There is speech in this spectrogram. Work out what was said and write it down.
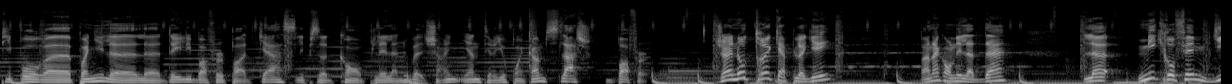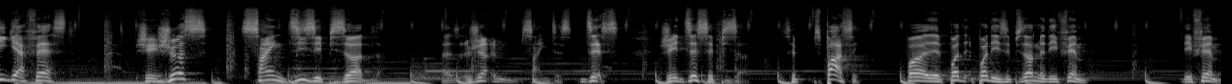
Puis pour euh, le, Daily Buffer Podcast, l'épisode complet, la nouvelle chaîne, yanterio.com slash buffer. J'ai un autre truc à plugger pendant qu'on est là-dedans. Le microfilm GigaFest. J'ai juste 5-10 épisodes. 5, 10. 10. J'ai 10 épisodes. C'est pas assez. Pas, des épisodes, mais des films. Des films.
